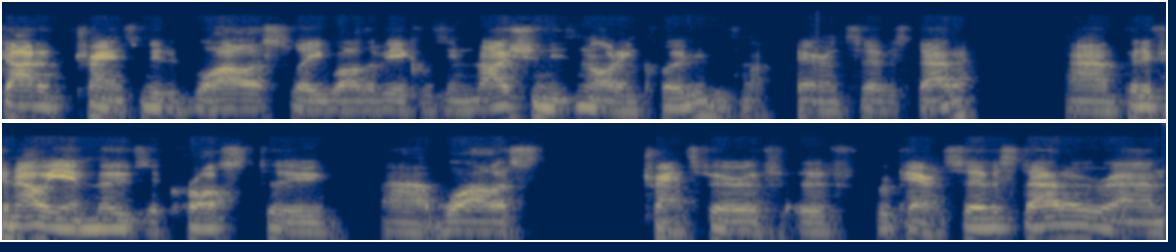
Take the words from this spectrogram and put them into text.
data transmitted wirelessly while the vehicle's in motion is not included. It's not repair and service data. Um, but if an OEM moves across to uh, wireless transfer of, of repair and service data, um,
